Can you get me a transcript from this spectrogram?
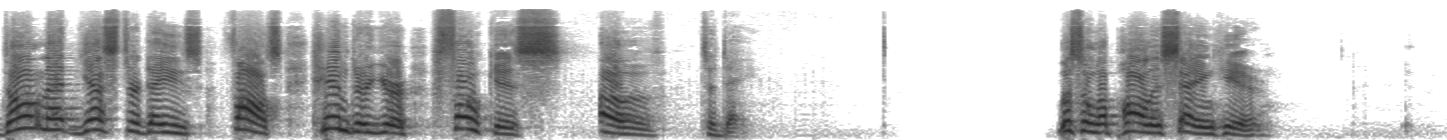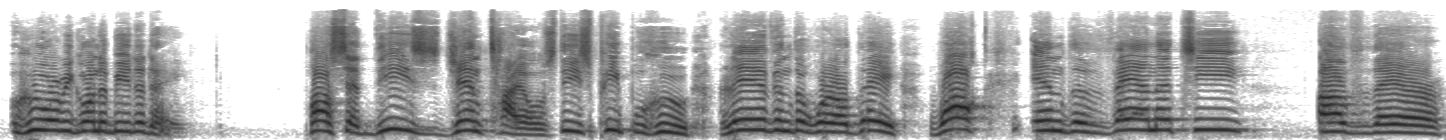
Don't let yesterday's faults hinder your focus of today. Listen what Paul is saying here. Who are we going to be today? Paul said, these Gentiles, these people who live in the world, they walk in the vanity of their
